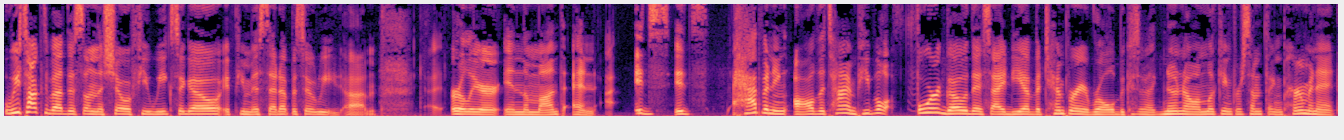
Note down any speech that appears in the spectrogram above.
we talked about this on the show a few weeks ago. If you missed that episode, we um, earlier in the month, and it's it's happening all the time. People forego this idea of a temporary role because they're like, no, no, I'm looking for something permanent.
